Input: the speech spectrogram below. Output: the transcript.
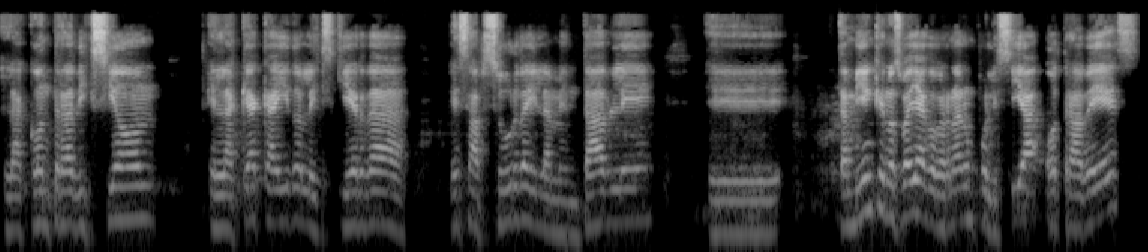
la contradicción en la que ha caído la izquierda es absurda y lamentable. Eh, también que nos vaya a gobernar un policía otra vez,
